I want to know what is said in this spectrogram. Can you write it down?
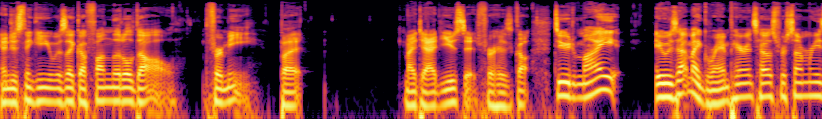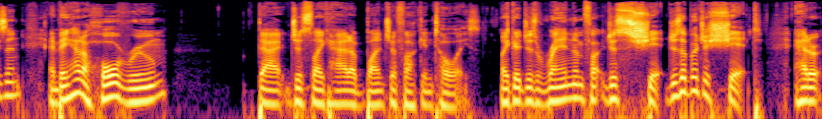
and just thinking it was like a fun little doll for me. But my dad used it for his golf. Dude, my it was at my grandparents' house for some reason, and they had a whole room that just like had a bunch of fucking toys. Like it just random fu- just shit. Just a bunch of shit. It had a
